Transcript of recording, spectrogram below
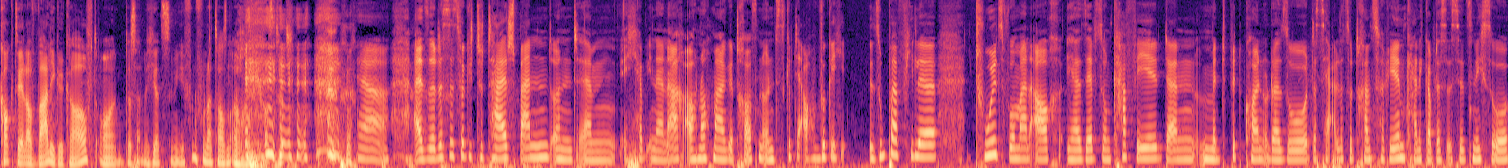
Cocktail auf Bali gekauft und das hat mich jetzt irgendwie 500.000 Euro gekostet. ja, also das ist wirklich total spannend und ähm, ich habe ihn danach auch nochmal getroffen und es gibt ja auch wirklich super viele Tools, wo man auch ja selbst so einen Kaffee dann mit Bitcoin oder so, das ja alles so transferieren kann. Ich glaube, das ist jetzt nicht so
